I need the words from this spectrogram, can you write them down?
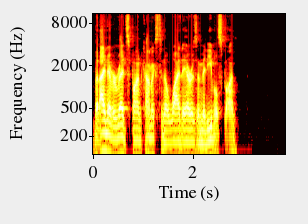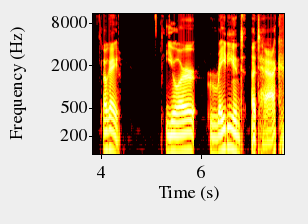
but I never read Spawn comics to know why there was a medieval Spawn. Okay. Your radiant attack.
